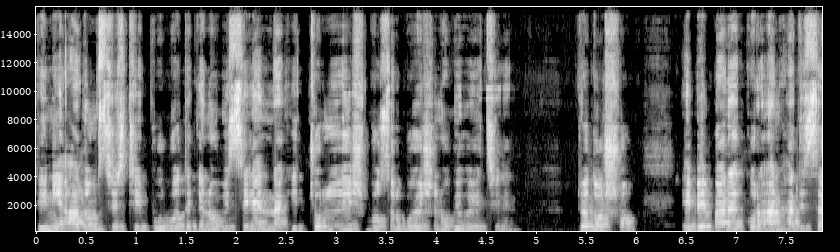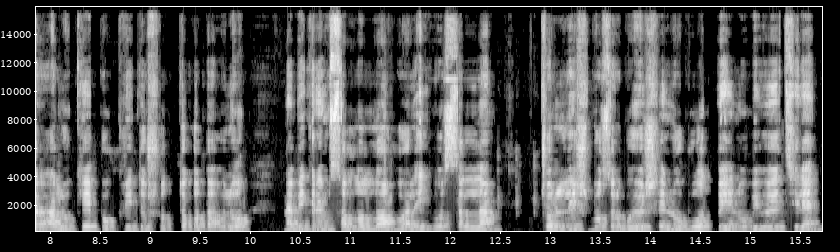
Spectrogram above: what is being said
তিনি আদম সৃষ্টির পূর্ব থেকে নবী ছিলেন নাকি চল্লিশ বছর বয়সে নবী হয়েছিলেন? প্রিয় দর্শক, এ ব্যাপারে কোরআন হাদিসের আলোকে প্রকৃত সত্য কথা হলো, নবী করিম সাল্লাল্লাহু আলাইহি ওয়াসাল্লাম চল্লিশ বছর বয়সে নবুয়ত পেয়ে নবী হয়েছিলেন।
